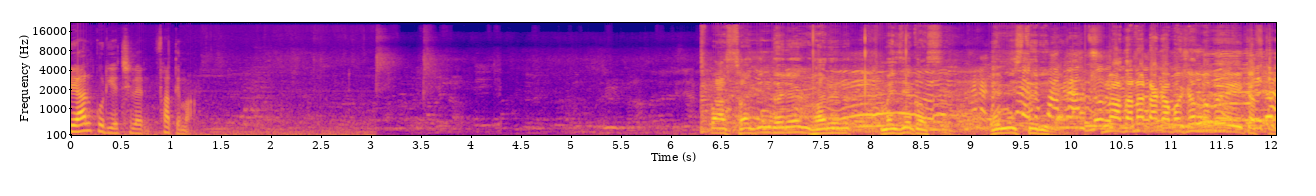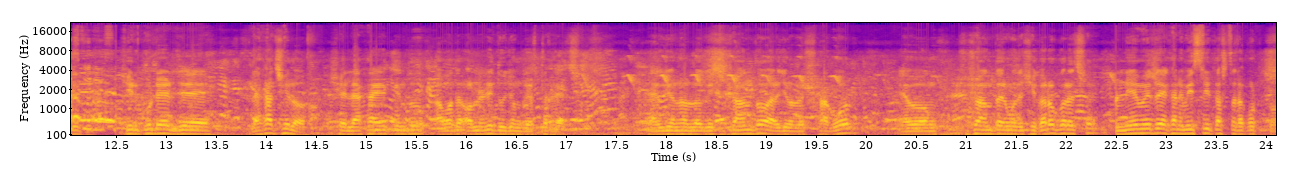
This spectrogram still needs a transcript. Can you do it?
দেয়াল করিয়েছিলেন ফাতেমা। পাঁচ ছয় দিন ধরে ঘরের মেজে করছে। এই মিস্ত্রিরা দানা টাকা পয়সার লোভে এই কাজ করে। চিরকুটের যে লেখা ছিল সেই লেখায় কিন্তু আমাদের অলরেডি দুজন গ্রেফতার হয়েছে। একজন হলো গিয়ে সুশান্ত আর একজন হলো সাগর এবং সুশান্তের মধ্যে স্বীকারও করেছে। নিয়মিত এখানে মিস্ত্রির কাজ তারা করতো।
